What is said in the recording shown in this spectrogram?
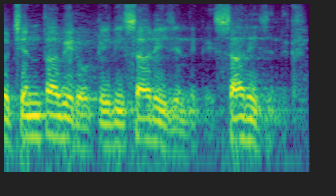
ਤੋ ਚਿੰਤਾ ਵੀ ਰੋਟੀ ਦੀ ਸਾਰੀ ਜ਼ਿੰਦਗੀ ਸਾਰੀ ਜ਼ਿੰਦਗੀ।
